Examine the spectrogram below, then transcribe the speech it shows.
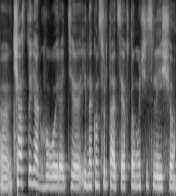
Е, Часто як говорять е, і на консультаціях, в тому числі, що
